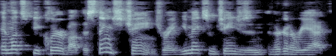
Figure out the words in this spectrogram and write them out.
And let's be clear about this: things change, right? You make some changes, and, they're going to react.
